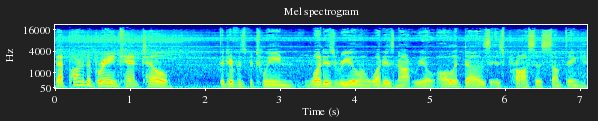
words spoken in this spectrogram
that part of the brain can't tell the difference between what is real and what is not real. All it does is process something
